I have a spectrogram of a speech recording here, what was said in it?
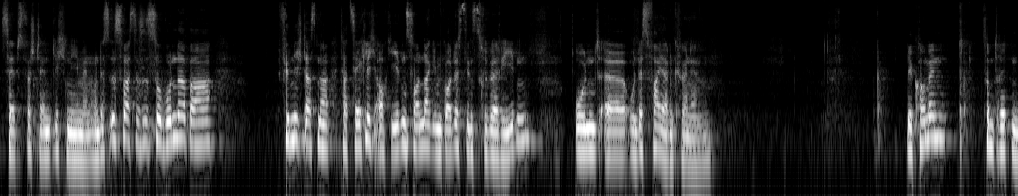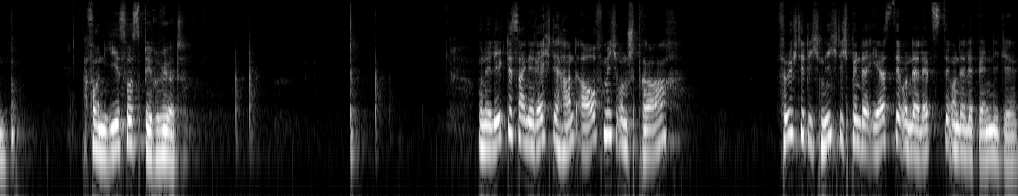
selbstverständlich nehmen. Und das ist was, das ist so wunderbar, finde ich, dass wir tatsächlich auch jeden Sonntag im Gottesdienst drüber reden und, äh, und es feiern können. Wir kommen zum dritten. Von Jesus berührt. Und er legte seine rechte Hand auf mich und sprach, Fürchte dich nicht, ich bin der Erste und der Letzte und der Lebendige.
